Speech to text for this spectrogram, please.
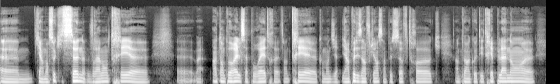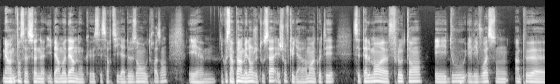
euh, qui est un morceau qui sonne vraiment très. euh, euh, bah, intemporel, ça pourrait être. euh, Enfin, très. euh, comment dire Il y a un peu des influences, un peu soft rock, un peu un côté très planant, euh, mais en même temps, ça sonne hyper moderne. Donc, euh, c'est sorti il y a deux ans ou trois ans. Et euh, du coup, c'est un peu un mélange de tout ça. Et je trouve qu'il y a vraiment un côté. C'est tellement euh, flottant et doux et les voix sont un peu euh,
